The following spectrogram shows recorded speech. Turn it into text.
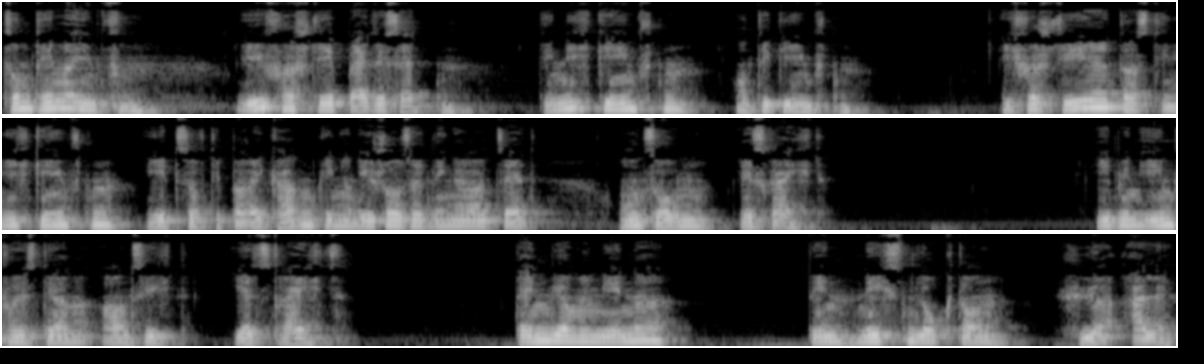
Zum Thema Impfen. Ich verstehe beide Seiten. Die nicht geimpften und die geimpften. Ich verstehe, dass die nicht geimpften jetzt auf die Barrikaden gingen eh schon seit längerer Zeit und sagen, es reicht. Ich bin ebenfalls der Ansicht, jetzt reicht's. Denn wir haben im Jänner den nächsten Lockdown für alle.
